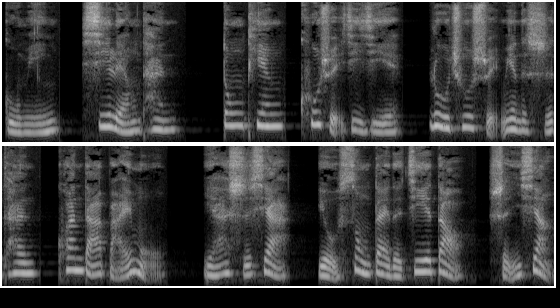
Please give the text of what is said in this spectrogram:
古名西凉滩。冬天枯水季节，露出水面的石滩宽达百亩，崖石下有宋代的街道、神像。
